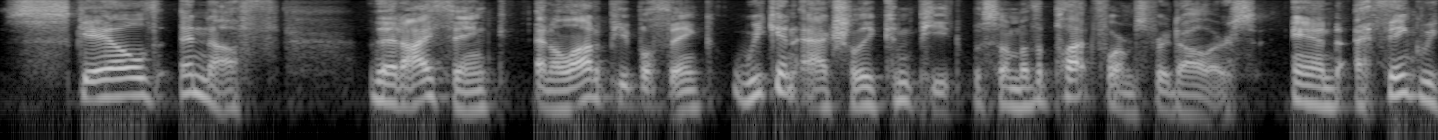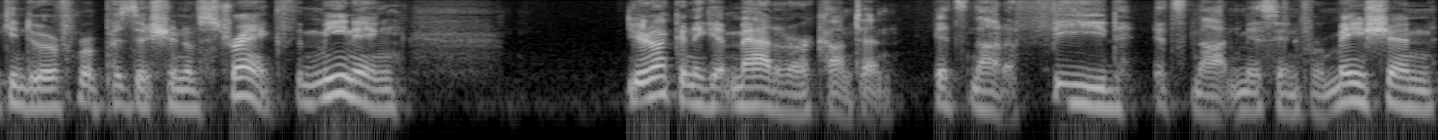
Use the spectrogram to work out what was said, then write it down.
scaled enough that I think, and a lot of people think, we can actually compete with some of the platforms for dollars. And I think we can do it from a position of strength, meaning you're not going to get mad at our content. It's not a feed. It's not misinformation.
